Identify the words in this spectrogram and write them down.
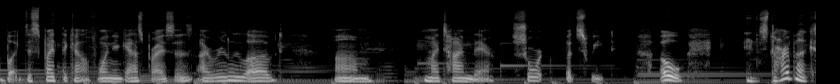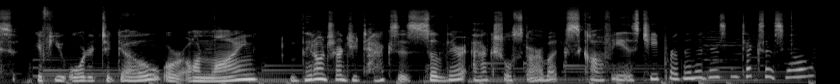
But despite the California gas prices, I really loved um, my time there. Short but sweet. Oh, in Starbucks, if you order to go or online, they don't charge you taxes. So their actual Starbucks coffee is cheaper than it is in Texas, y'all.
